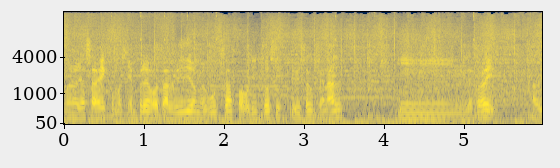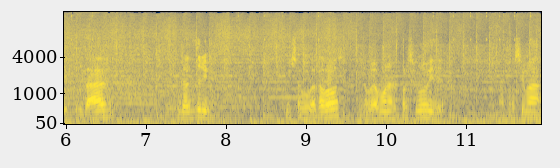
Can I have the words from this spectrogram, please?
Bueno, ya sabéis, como siempre, votar el vídeo, me gusta, favorito, suscribirse al canal. Y ya sabéis, a disfrutar del drift. Un saludo a todos y nos vemos en el próximo vídeo. La próxima.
